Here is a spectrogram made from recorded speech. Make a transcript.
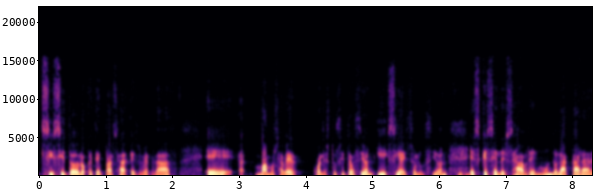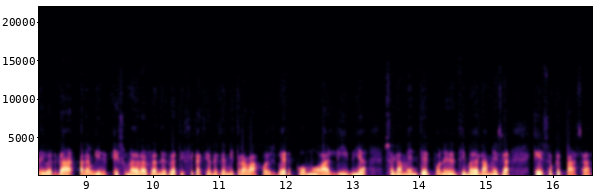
sí, sí, todo lo que te pasa es verdad, eh, vamos a ver, cuál es tu situación y si hay solución. Es que se les abre el mundo, la cara de verdad, para mí es una de las grandes gratificaciones de mi trabajo, es ver cómo alivia solamente el poner encima de la mesa que eso que pasa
